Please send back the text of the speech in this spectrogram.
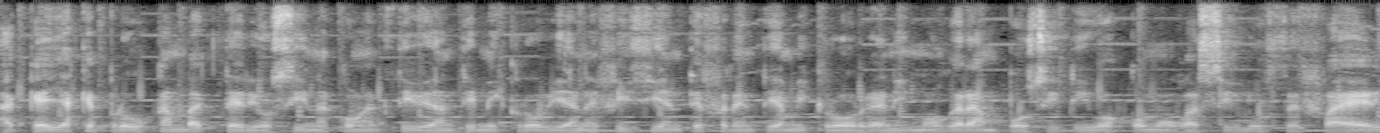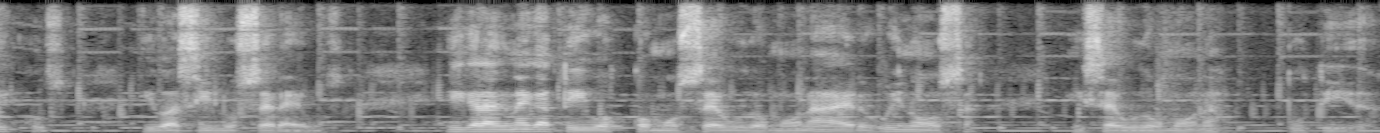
aquellas que produzcan bacteriocinas con actividad antimicrobiana eficiente frente a microorganismos gram positivos como Bacillus cephalaericus y Bacillus cereus, y gram negativos como Pseudomonas aeruginosa y Pseudomonas putida.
